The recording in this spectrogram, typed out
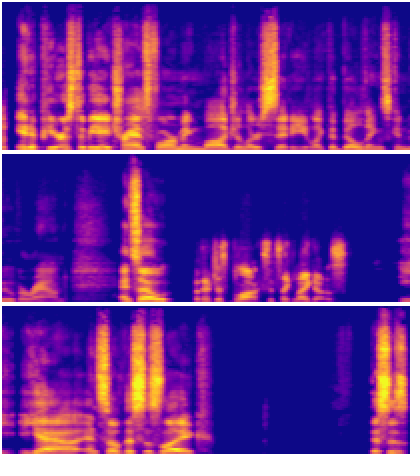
it appears to be a transforming modular city. Like the buildings can move around. And so But they're just blocks. It's like Legos. y- yeah, and so this is like this is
